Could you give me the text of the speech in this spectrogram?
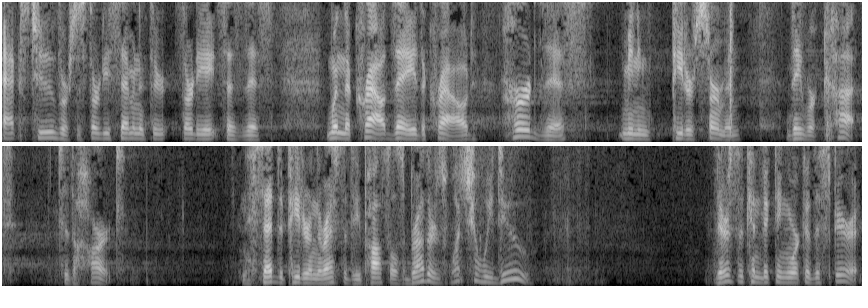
Acts 2, verses 37 and 38 says this When the crowd, they, the crowd, heard this, meaning Peter's sermon, they were cut to the heart. And they said to Peter and the rest of the apostles, Brothers, what shall we do? There's the convicting work of the Spirit.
